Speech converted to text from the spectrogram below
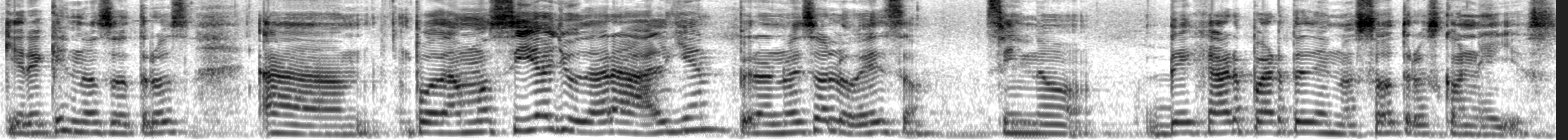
quiere que nosotros podamos sí ayudar a alguien, pero no es solo eso, sino dejar parte de nosotros con ellos.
